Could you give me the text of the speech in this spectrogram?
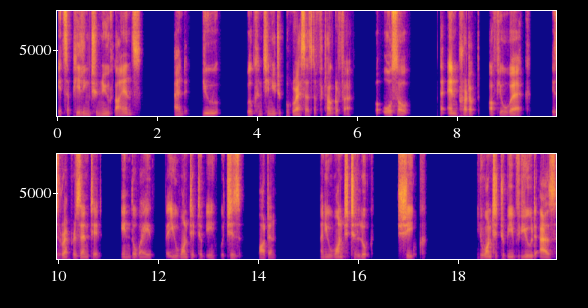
it's appealing to new clients, and you will continue to progress as a photographer, but also the end product of your work is represented in the way that you want it to be, which is modern, and you want it to look chic. You want it to be viewed as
